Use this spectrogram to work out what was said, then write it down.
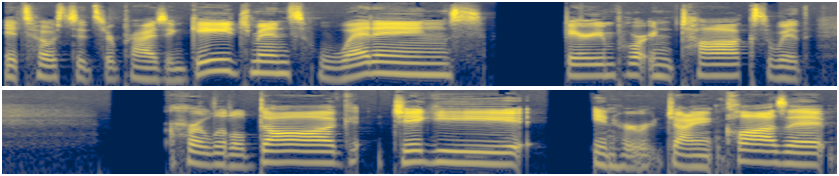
It's hosted surprise engagements, weddings, very important talks with her little dog, Giggy, in her giant closet.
